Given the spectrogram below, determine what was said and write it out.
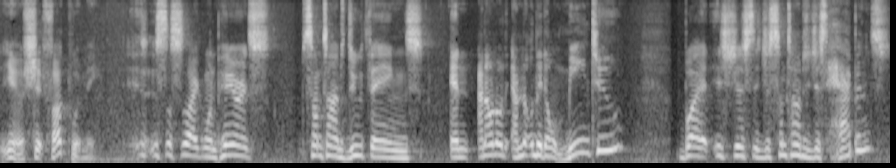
You know, shit fucked with me. It's just like when parents sometimes do things, and I don't know, I know they don't mean to, but it's just, it just sometimes it just happens.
